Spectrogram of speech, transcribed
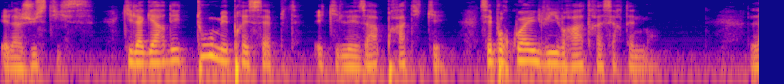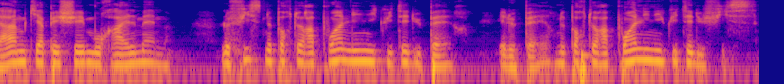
et la justice, qu'il a gardé tous mes préceptes et qu'il les a pratiqués, c'est pourquoi il vivra très certainement. L'âme qui a péché mourra elle-même. Le Fils ne portera point l'iniquité du Père, et le Père ne portera point l'iniquité du Fils.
